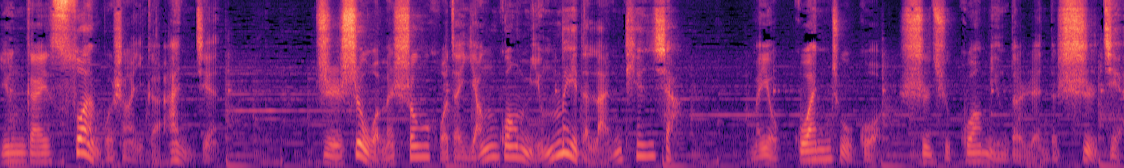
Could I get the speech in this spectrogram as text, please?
应该算不上一个案件，只是我们生活在阳光明媚的蓝天下，没有关注过失去光明的人的事件。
